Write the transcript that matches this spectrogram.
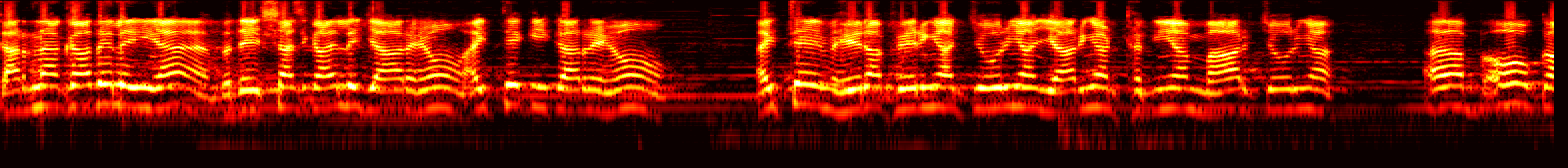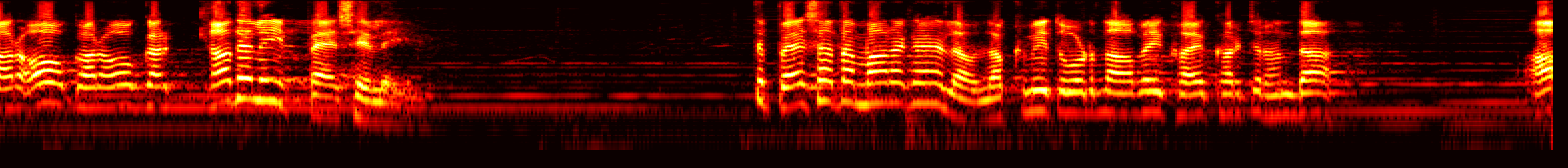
ਕਰਨਾ ਕਾਦੇ ਲਈ ਹੈ? ਵਿਦੇਸ਼ਾਂ 'ਚ ਕਾਹਦੇ ਲਈ ਜਾ ਰਹੇ ਹੋ? ਇੱਥੇ ਕੀ ਕਰ ਰਹੇ ਹੋ? ਇੱਥੇ ਹੇਰਾ ਫੇਰੀਆਂ, ਚੋਰੀਆਂ, ਯਾਰੀਆਂ, ਠੱਗੀਆਂ, ਮਾਰ ਚੋਰੀਆਂ ਉਹ ਕਰ ਉਹ ਕਰ ਉਹ ਕਰ ਕਾਦੇ ਲਈ? ਪੈਸੇ ਲਈ। ਤੇ ਪੈਸਾ ਤਾਂ ਮਾਰਾ ਕਹੇ ਲਓ ਲక్ష్ਮੀ ਤੋੜਨਾ ਆਵੇ, ਖਾਏ ਖਰਚ ਰੰਦਾ। ਆ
